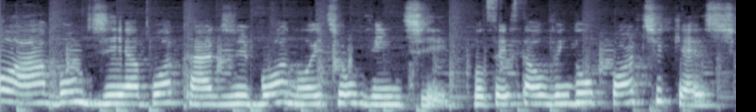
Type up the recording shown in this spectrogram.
Olá, bom dia, boa tarde, boa noite, ouvinte. Você está ouvindo o Portcast,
